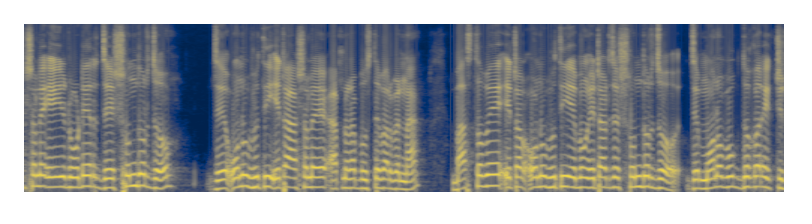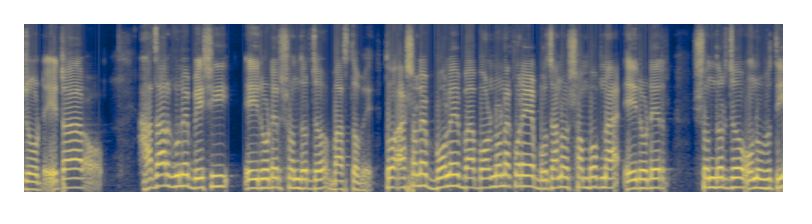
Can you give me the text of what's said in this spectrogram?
আসলে এই রোডের যে সৌন্দর্য, যে অনুভূতি, এটা আসলে আপনারা বুঝতে পারবেন না। বাস্তবে এটার অনুভূতি এবং এটার যে সৌন্দর্য, যে মনোমুগ্ধকর একটি রোড, এটার হাজার গুণে বেশি এই রোডের সৌন্দর্য বাস্তবে। তো আসলে বলে বা বর্ণনা করে বোঝানো সম্ভব না এই রোডের সৌন্দর্য অনুভূতি।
